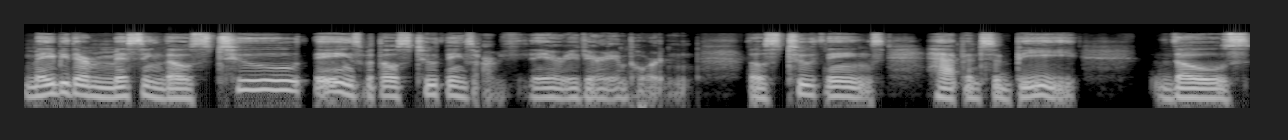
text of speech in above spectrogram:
Maybe they're missing those two things, but those two things are very, very important. Those two things happen to be those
